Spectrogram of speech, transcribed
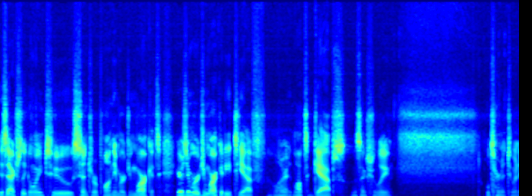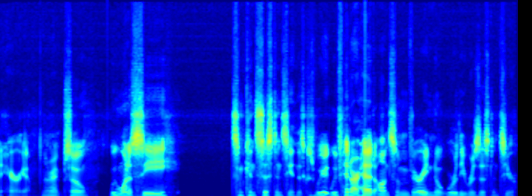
is actually going to center upon the emerging markets. Here's emerging market ETF. All right, lots of gaps. Let's actually we'll turn it to an area. All right, so we want to see some consistency in this because we, we've hit our head on some very noteworthy resistance here.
